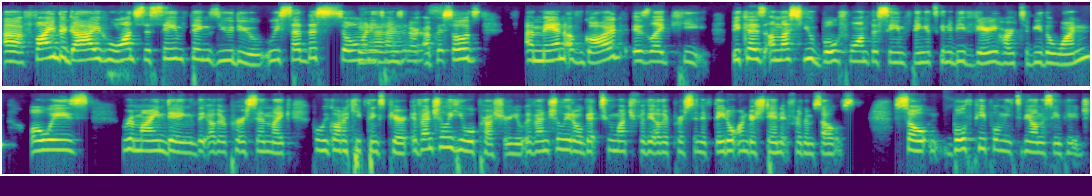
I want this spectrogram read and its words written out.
Uh, find a guy who wants the same things you do. We said this so many yes. times in our episodes. A man of God is like key because unless you both want the same thing, it's going to be very hard to be the one always reminding the other person like but we got to keep things pure eventually he will pressure you eventually it'll get too much for the other person if they don't understand it for themselves so both people need to be on the same page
